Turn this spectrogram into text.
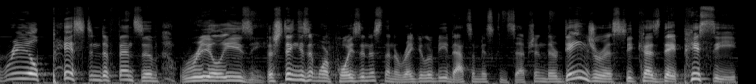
real pissed and defensive real easy. Their sting isn't more poisonous than a regular bee, that's a misconception. They're dangerous because they pissy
